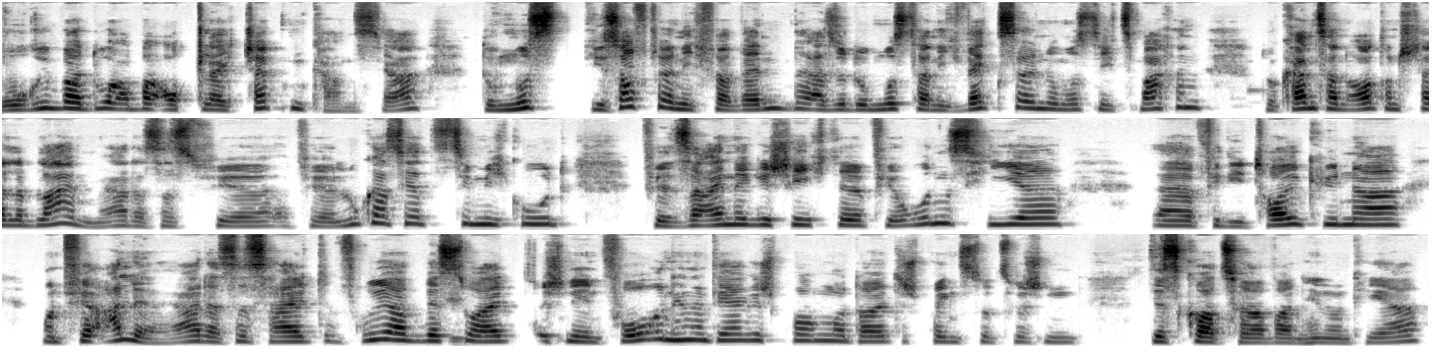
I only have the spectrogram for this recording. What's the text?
worüber du aber auch gleich chatten kannst, ja. Du musst die Software nicht verwenden, also, du musst da nicht wechseln, du musst nichts machen. Du kannst an Ort und Stelle bleiben, ja. Das ist für für Lukas jetzt ziemlich gut, für seine Geschichte, für uns hier, äh, für die Tolkiener und für alle, ja. Das ist halt früher bist Mhm. du halt zwischen den Foren hin und her gesprungen und heute springst du zwischen Discord-Servern hin und her,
